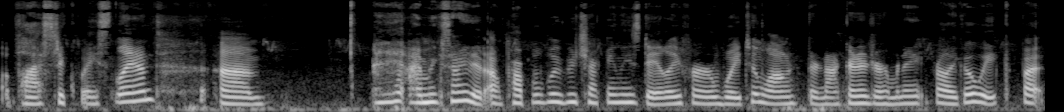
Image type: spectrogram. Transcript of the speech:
a plastic wasteland. Um, and I'm excited. I'll probably be checking these daily for way too long. They're not going to germinate for like a week, but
